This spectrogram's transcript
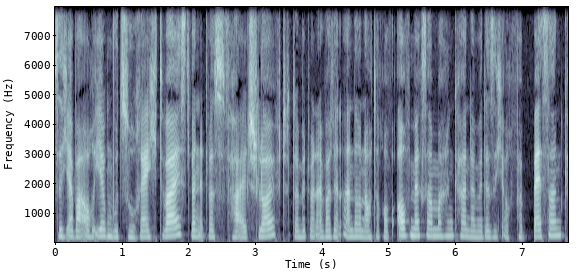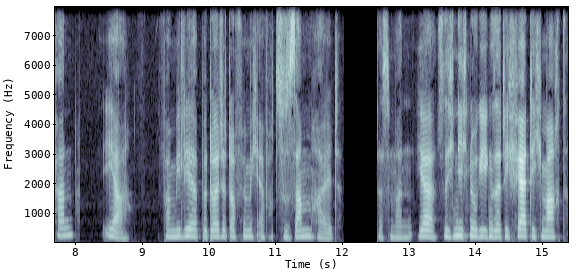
sich aber auch irgendwo zurechtweist, wenn etwas falsch läuft, damit man einfach den anderen auch darauf aufmerksam machen kann, damit er sich auch verbessern kann. Ja, Familie bedeutet auch für mich einfach Zusammenhalt, dass man ja sich nicht nur gegenseitig fertig macht,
